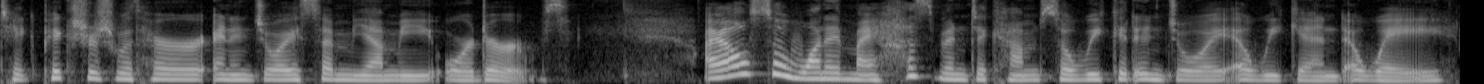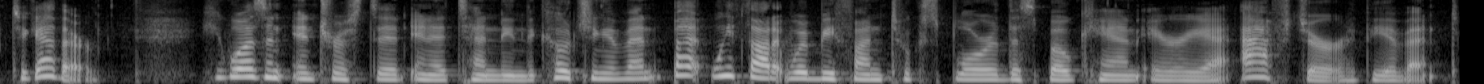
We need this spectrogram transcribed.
take pictures with her, and enjoy some yummy hors d'oeuvres. I also wanted my husband to come so we could enjoy a weekend away together. He wasn't interested in attending the coaching event, but we thought it would be fun to explore the Spokane area after the event.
